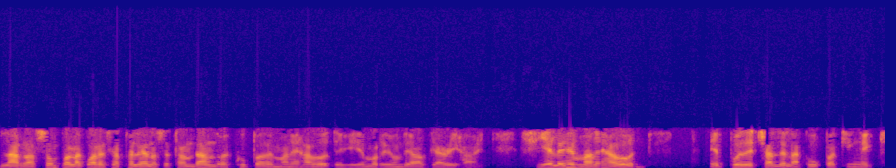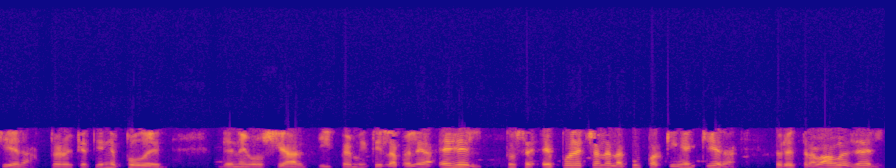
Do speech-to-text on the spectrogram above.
la razón por la cual esas peleas no se están dando es culpa del manejador de Guillermo Redondeado, Gary Hyde. Si él es el manejador, él puede echarle la culpa a quien él quiera, pero el que tiene poder de negociar y permitir la pelea es él. Entonces, él puede echarle la culpa a quien él quiera, pero el trabajo es de él.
